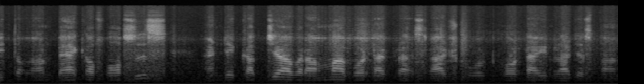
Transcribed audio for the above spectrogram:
with on back of horses, and they kabja our Amma Kota across Rajkot, Kota in Rajasthan,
